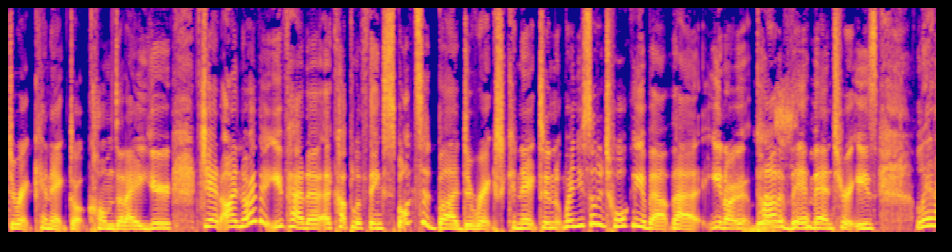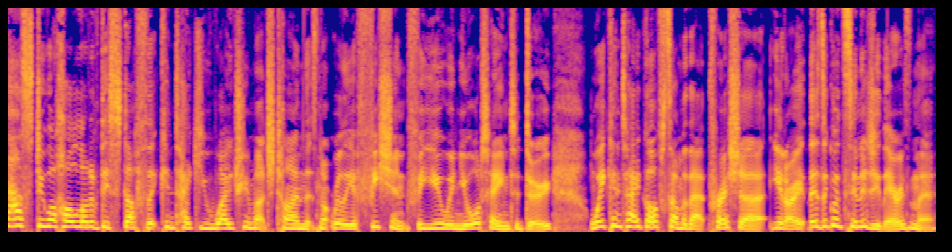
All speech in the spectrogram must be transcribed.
directconnect.com.au. Jet, I know that you've had a, a, couple of things sponsored by Direct Connect, and when you're sort of talking about that, you know, yes. part of their mantra is let us do a whole lot of this stuff that can take you way too much time that's not really efficient for you and your team to do, we can take off some of that pressure. You know, there's a good synergy there, isn't there?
